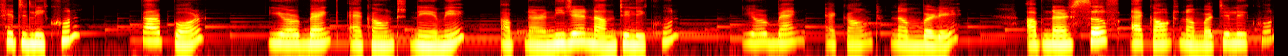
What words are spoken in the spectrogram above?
সেটি লিখুন। তারপর ইয়োর ব্যাংক অ্যাকাউন্ট নেমে আপনার নিজের নামটি লিখুন। ইয়োর ব্যাংক অ্যাকাউন্ট নাম্বারে আপনার সেলফ অ্যাকাউন্ট নাম্বারটি লিখুন।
